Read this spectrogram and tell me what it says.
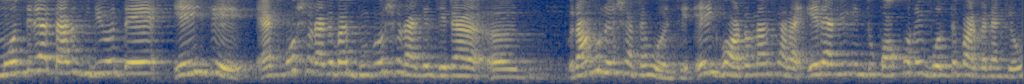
মন্দিরা তার ভিডিওতে এই যে এক বছর আগে বা দু বছর আগে যেটা রাহুলের সাথে হয়েছে। এই ঘটনা ছাড়া এর আগে কিন্তু কখনোই বলতে পারবে না কেউ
